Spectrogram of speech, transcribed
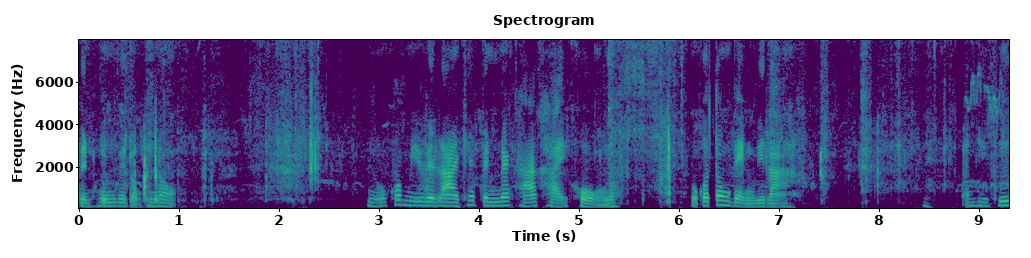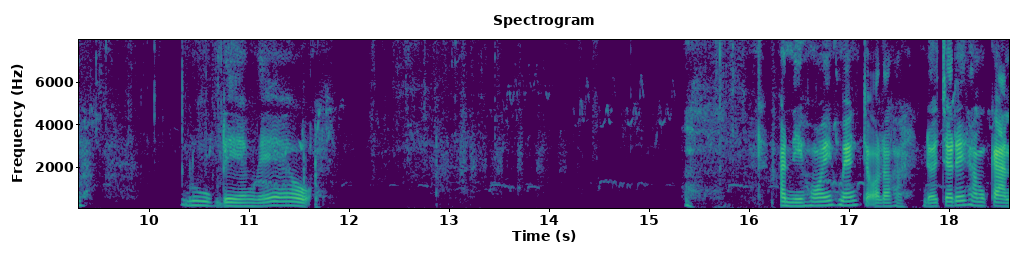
เป็นหุ้นไปดอกพี่น้องหนูก็มีเวลาแค่เป็นแม่ค้าขายของเนาะหนูก็ต้องแบ่งเวลา อันนี้คือลูกแดงแล้ว อันนี้ห้อยแมงจาะแล้วค่ะ เดี๋ยวจะได้ทำการ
